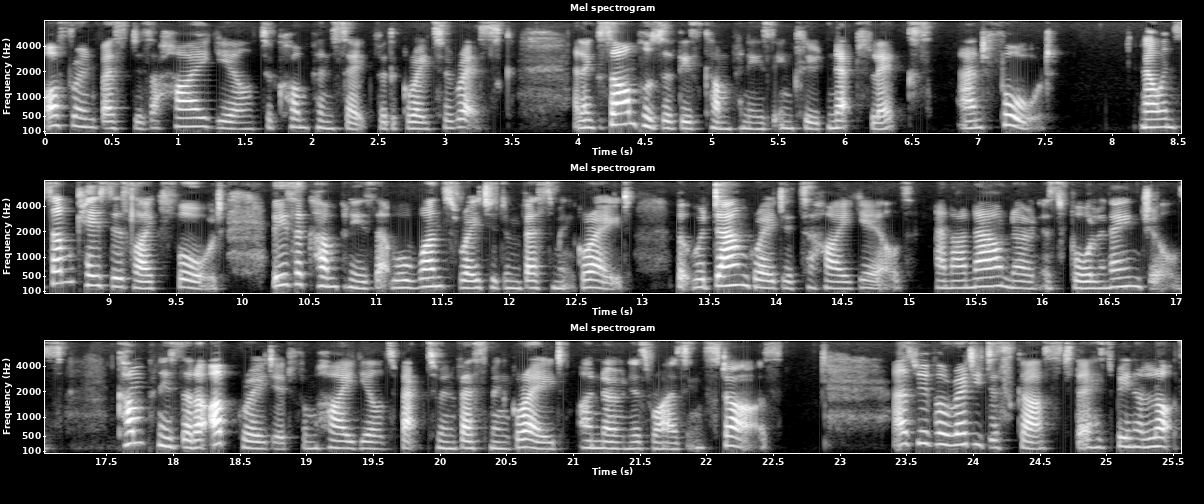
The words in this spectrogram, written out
offer investors a high yield to compensate for the greater risk. And examples of these companies include Netflix and Ford. Now, in some cases like Ford, these are companies that were once rated investment grade but were downgraded to high yield and are now known as fallen angels. Companies that are upgraded from high yield back to investment grade are known as rising stars. As we've already discussed, there has been a lot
